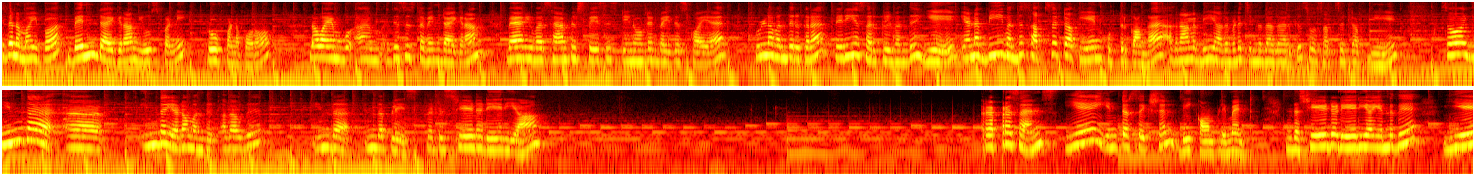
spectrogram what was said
இதை நம்ம இப்போ Venn diagram use பண்ணி prove பண்ண போகிறோம் now I am um, this is the Venn diagram where your sample space is denoted by the square. உள்ளே வந்து இருக்கிற பெரிய சர்க்கிள் வந்து ஏ ஏன்னா பி வந்து சப்செட் ஆஃப் ஏன்னு கொடுத்துருக்காங்க. அதனால் பி அதை விட சின்னதாக தான் இருக்குது so subset of A so இந்த uh, இந்த இடம் வந்து அதாவது இந்த இந்த place that is shaded area represents A intersection B complement இந்த ஷேடட் ஏரியா என்னது? A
